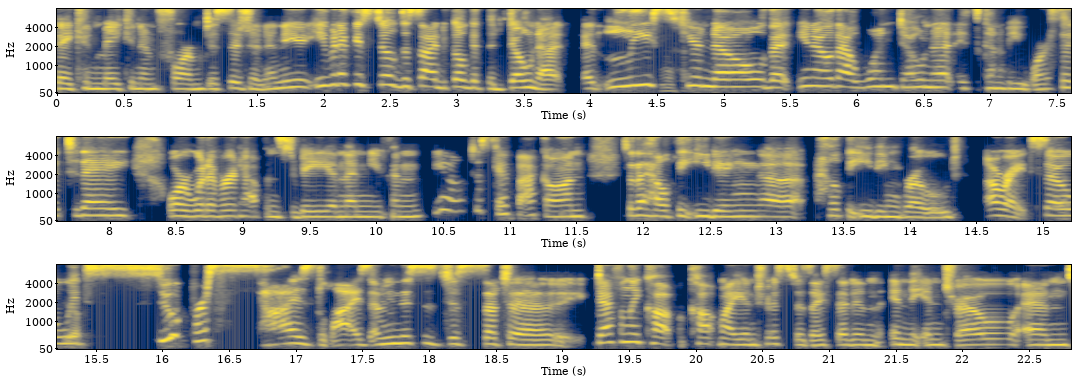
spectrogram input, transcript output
they can make an informed decision. And you, even if you still decide to go get the donut, at least you know that, you know, that one donut, it's going to be worth it today or whatever it happens to be. And then you can, you know, just get back on to the healthy eating, uh, healthy eating road. All right. So yep. with supersized lies, I mean, this is just such a definitely caught, caught my interest, as I said in, in the intro. And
